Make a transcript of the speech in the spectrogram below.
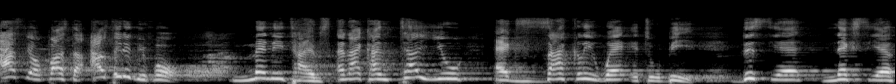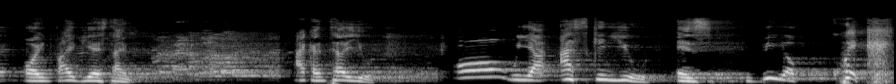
Ask your pastor. I've seen it before many times. And I can tell you exactly where it will be this year, next year, or in five years' time. I can tell you. All we are asking you is be of quick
